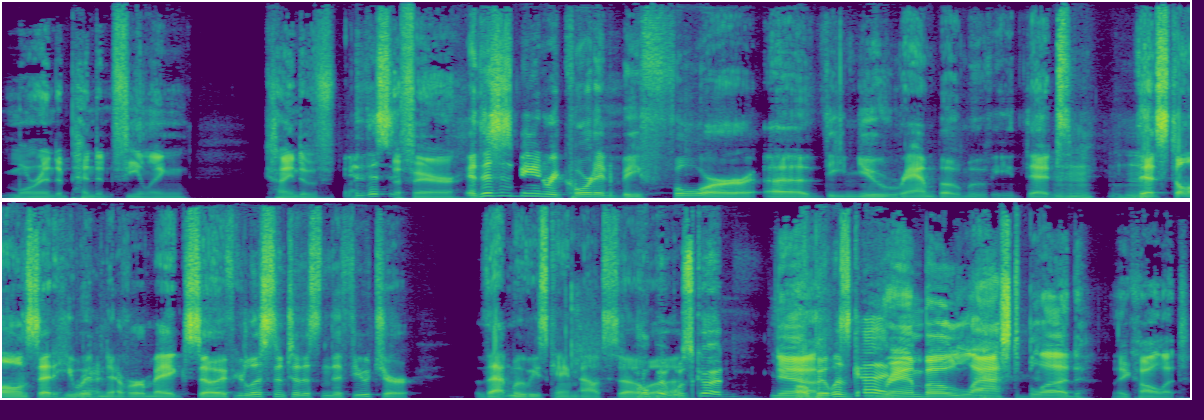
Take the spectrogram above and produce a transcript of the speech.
more independent feeling kind of And this affair. and this is being recorded before uh, the new Rambo movie that Mm-hmm. that Stallone said he would Right. never make. So if you're listening to this in the future, that movie's came out. So Hope it uh, was good. Yeah, hope it was good. Rambo Last Blood, they call it.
